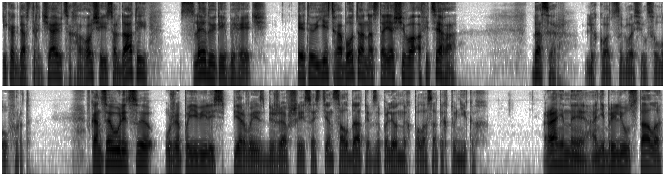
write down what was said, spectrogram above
и когда встречаются хорошие солдаты, следует их беречь. Это и есть работа настоящего офицера. «Да, сэр», — легко согласился Лоуфорд. В конце улицы уже появились первые сбежавшие со стен солдаты в запыленных полосатых туниках. Раненые, они брели устало,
